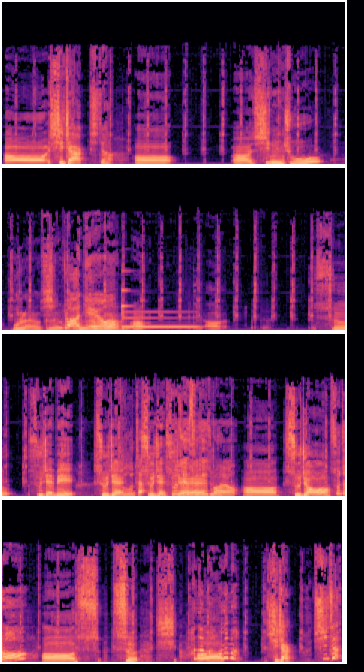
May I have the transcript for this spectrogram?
어, 시작. 시작. 어, 어, 신조? 몰라요. 그, 신조 아니에요? 아, 뭐야. 어, 어, 수, 수제비, 수제, 수자- 수제, 수제, 수제 좋아요. 어, 수저, 수저. 어, 수, 수, 시, 하나만, 하나만. 시작! 시작.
